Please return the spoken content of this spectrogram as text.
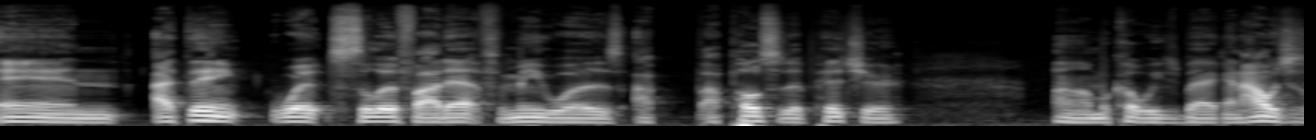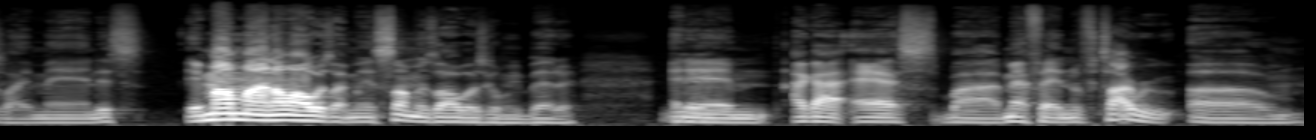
and I think what solidified that for me was I, I posted a picture um a couple weeks back and I was just like, man, this in my mind I'm always like, man, something's always gonna be better. And then I got asked by matter of fact, the photographer, um,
